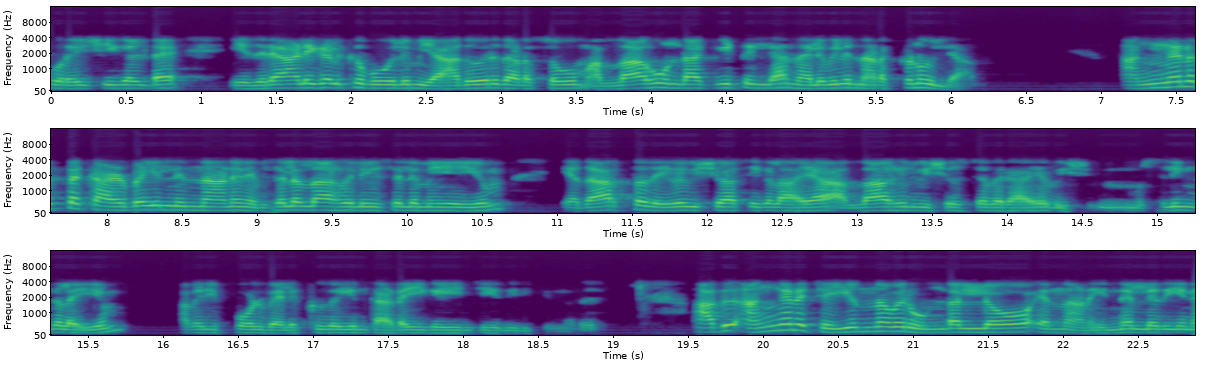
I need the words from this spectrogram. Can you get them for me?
കുറേശികളുടെ എതിരാളികൾക്ക് പോലും യാതൊരു തടസ്സവും അള്ളാഹു ഉണ്ടാക്കിയിട്ടില്ല നിലവിൽ നടക്കണമില്ല. അങ്ങനത്തെ കഴബയിൽ നിന്നാണ് നബി സല്ലല്ലാഹു അലൈഹി വസല്ലമയെയും യഥാർത്ഥ ദൈവവിശ്വാസികളായ അള്ളാഹുൽ വിശ്വസിച്ചവരായ വിശ് മുസ്ലിങ്ങളെയും അവരിപ്പോൾ വിലക്കുകയും തടയുകയും ചെയ്തിരിക്കുന്നത്. അത് അങ്ങനെ ചെയ്യുന്നവരുണ്ടല്ലോ എന്നാണ്. ഇന്നല്ലതീന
